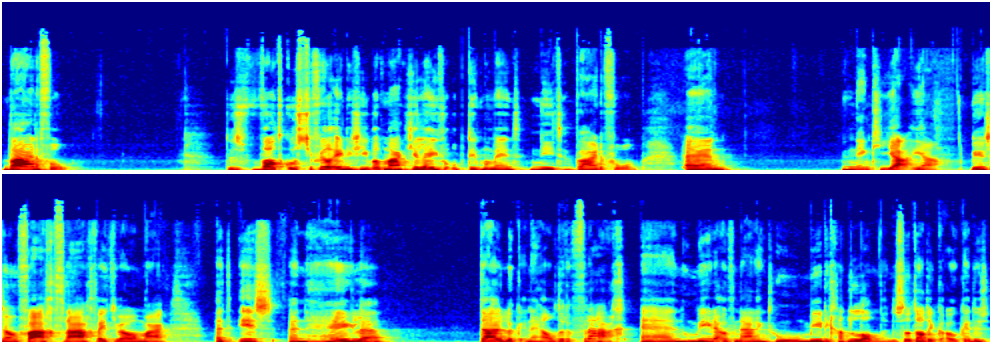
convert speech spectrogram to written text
waardevol? Dus wat kost je veel energie? Wat maakt je leven op dit moment niet waardevol? En dan denk je, ja, ja, weer zo'n vage vraag, weet je wel. Maar het is een hele duidelijke en heldere vraag. En hoe meer je erover nadenkt, hoe meer die gaat landen. Dus dat had ik ook. Hè. Dus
